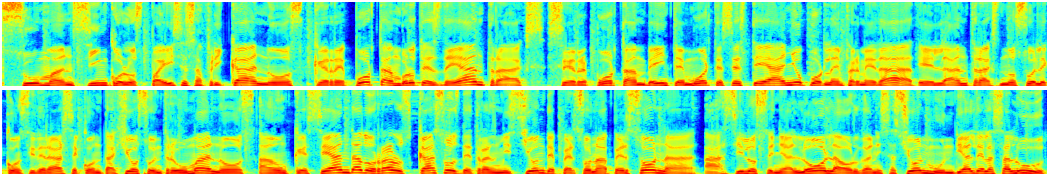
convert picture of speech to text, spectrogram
Suman cinco los países africanos que reportan brotes de anthrax. Se reportan 20 muertes este año por la enfermedad. El anthrax no suele considerarse contagioso entre humanos, aunque se han dado raros casos de transmisión de persona a persona. Así lo señaló la Organización Mundial de la Salud.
